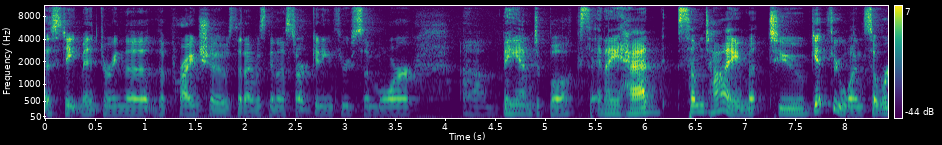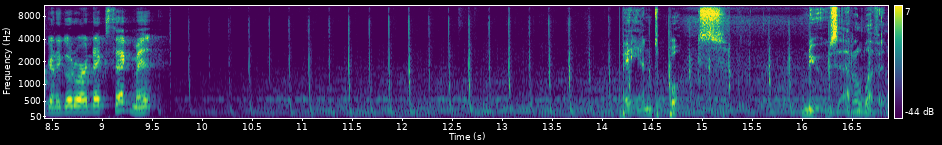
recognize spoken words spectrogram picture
a statement during the the Pride shows that I was gonna start getting through some more. Um, banned books, and I had some time to get through one. So we're gonna go to our next segment. Banned books. News at 11.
